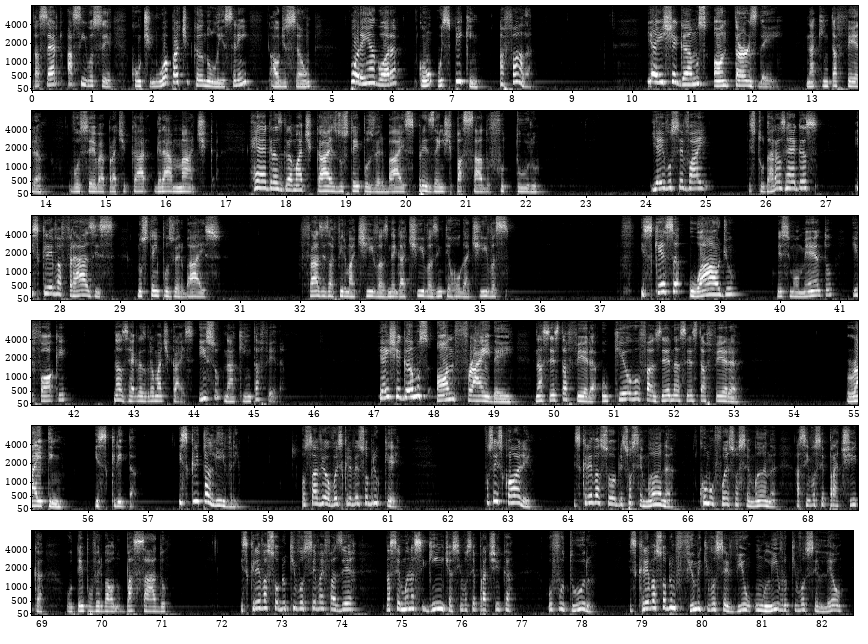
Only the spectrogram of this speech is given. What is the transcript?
Tá certo? Assim você continua praticando o listening, a audição, porém agora com o speaking, a fala. E aí chegamos on Thursday. Na quinta-feira, você vai praticar gramática. Regras gramaticais dos tempos verbais presente, passado, futuro. E aí você vai estudar as regras, escreva frases nos tempos verbais, frases afirmativas, negativas, interrogativas. Esqueça o áudio nesse momento e foque nas regras gramaticais. Isso na quinta-feira. E aí chegamos on Friday, na sexta-feira. O que eu vou fazer na sexta-feira? Writing, escrita. Escrita livre. Ô Sávio, eu vou escrever sobre o quê? Você escolhe. Escreva sobre sua semana, como foi a sua semana. Assim você pratica o tempo verbal no passado. Escreva sobre o que você vai fazer na semana seguinte, assim você pratica o futuro. Escreva sobre um filme que você viu, um livro que você leu.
